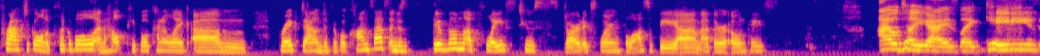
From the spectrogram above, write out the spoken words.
practical and applicable, and help people kind of like um, break down difficult concepts and just give them a place to start exploring philosophy um, at their own pace. I will tell you guys, like Katie's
